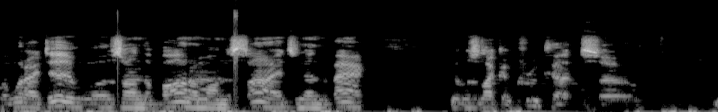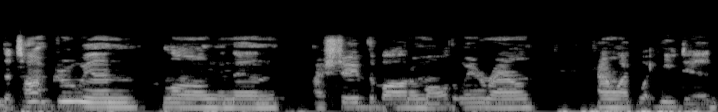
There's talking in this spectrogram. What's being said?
But what I did was on the bottom, on the sides, and then the back, it was like a crew cut. So the top grew in long, and then I shaved the bottom all the way around, kind of like what he did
